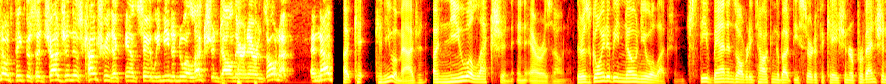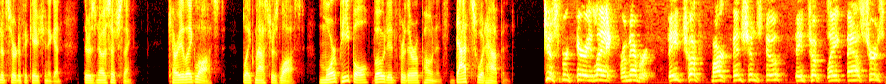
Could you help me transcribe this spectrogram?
I don't think there's a judge in this country that can't say we need a new election down there in Arizona. And now, uh, can, can you imagine a new election in Arizona? There's going to be no new election. Steve Bannon's already talking about decertification or prevention of certification again. There's no such thing. Kari Lake lost. Blake Masters lost. More people voted for their opponents. That's what happened. Just for Kari Lake, remember, they took Mark Finchem too. They took Blake Masters.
